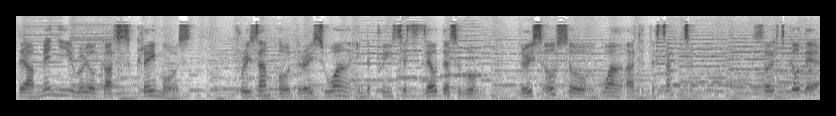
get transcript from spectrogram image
there are many Royal Guards claymores. For example, there is one in the Princess Zelda's room. There is also one at the Sanctum. So let's go there.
